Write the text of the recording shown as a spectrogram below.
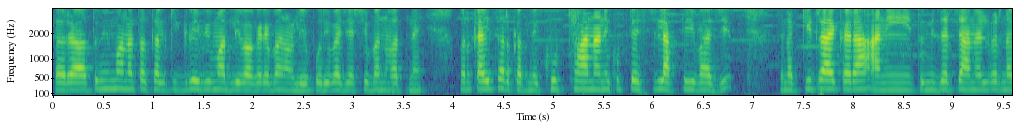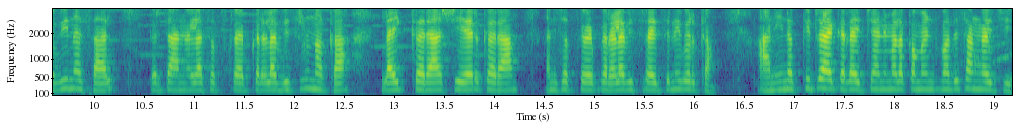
तर तुम्ही म्हणत असाल की ग्रेव्हीमधली वगैरे बनवली पुरी भाजी अशी बनवत नाही. पण काहीच हरकत नाही. खूप छान आणि खूप टेस्टी लागते ही भाजी. तर नक्की ट्राय करा आणि तुम्ही जर चॅनलवर नवीन असाल तर चॅनलला सबस्क्राईब करायला विसरू नका. लाईक करा शेअर करा आणि सबस्क्राईब करायला विसरायचं नाही बरं का. आणि नक्की ट्राय करायची आणि मला कमेंटमध्ये सांगायची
